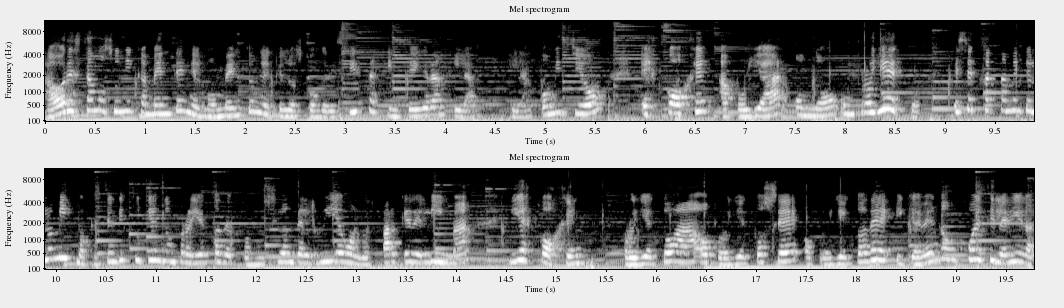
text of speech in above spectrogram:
Ahora estamos únicamente en el momento en el que los congresistas que integran la, comisión escogen apoyar o no un proyecto. Es exactamente lo mismo que estén discutiendo un proyecto de promoción del riego en los parques de Lima y escogen proyecto A o proyecto C o proyecto D y que venga un juez y le diga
